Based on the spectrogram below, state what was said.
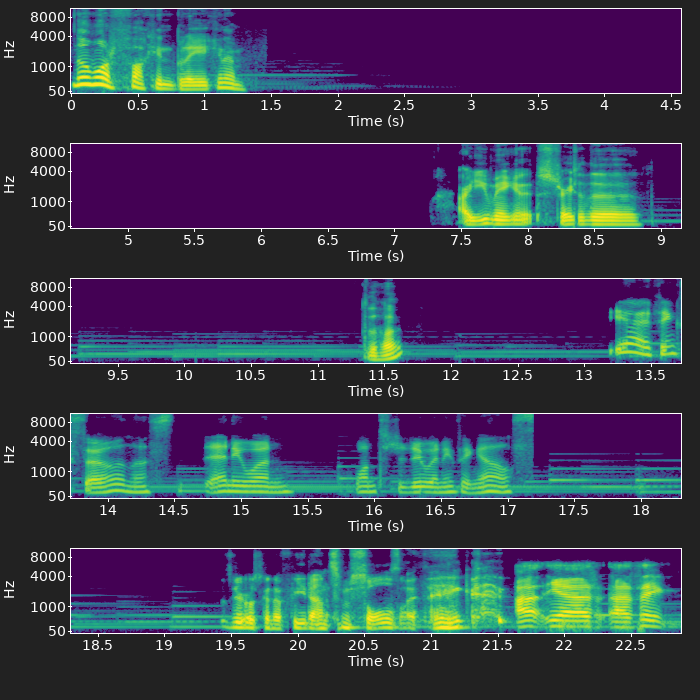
No more fucking breaking them. Are you making it straight to the to the hut? Yeah, I think so, unless anyone wants to do anything else. Ziros' gonna feed on some souls, I think. I, yeah, I think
